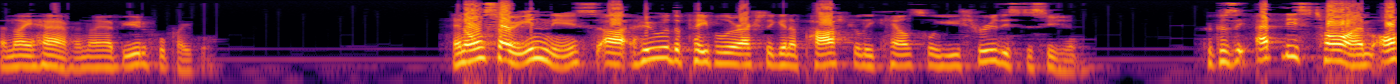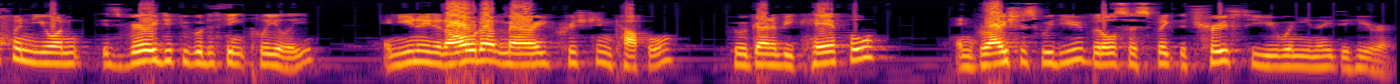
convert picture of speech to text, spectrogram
And they have, and they are beautiful people. And also in this, uh, who are the people who are actually going to pastorally counsel you through this decision? Because at this time, often are, it's very difficult to think clearly, and you need an older married Christian couple who are going to be careful and gracious with you, but also speak the truth to you when you need to hear it.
